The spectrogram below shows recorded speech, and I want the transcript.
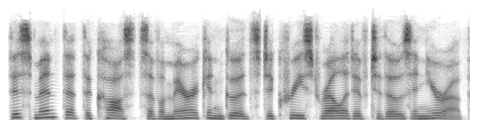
This meant that the costs of American goods decreased relative to those in Europe.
